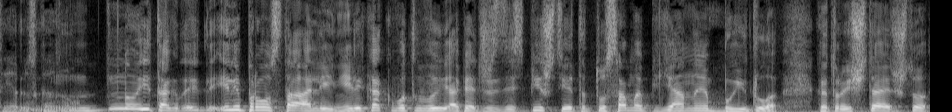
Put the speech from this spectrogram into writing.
Дровосексуалисты, я бы сказал. ну и так далее. Или просто олень. Или как вот вы, опять же, здесь пишете, это то самое пьяное быдло, которое считает, что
